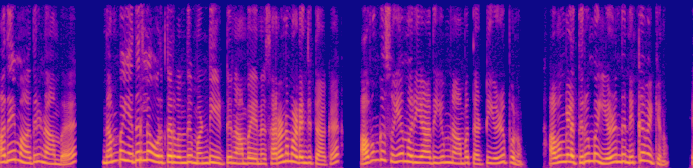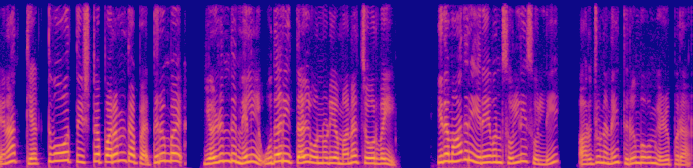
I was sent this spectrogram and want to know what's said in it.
அதே மாதிரி நாம் நம்ம எதிரில் ஒருத்தர் வந்து மண்டியிட்டு நாம் என்ன சரணம் அடைஞ்சிட்டாக்க அவங்க சுயமரியாதையும் நாம் தட்டி எழுப்பணும். அவங்கள திரும்ப எழுந்து நிக்க வைக்கணும். ஏன்னா தியக்துவோ திஷ்ட பரம் தப்ப. திரும்ப எழுந்து நில் உதறித்தல் உன்னுடைய மனச்சோர்வை. இத மாதிரி இறைவன் சொல்லி சொல்லி அர்ஜுனனை திரும்பவும் எழுப்புறார்.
